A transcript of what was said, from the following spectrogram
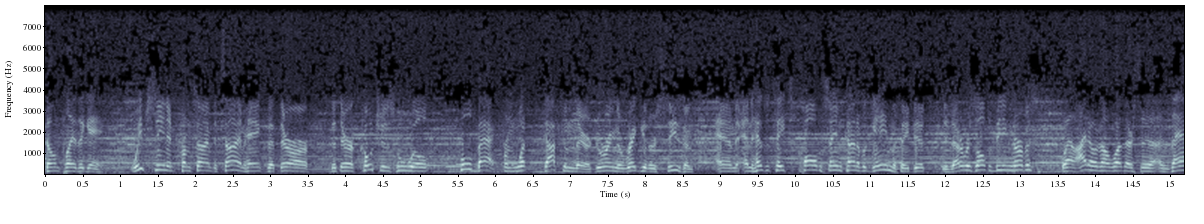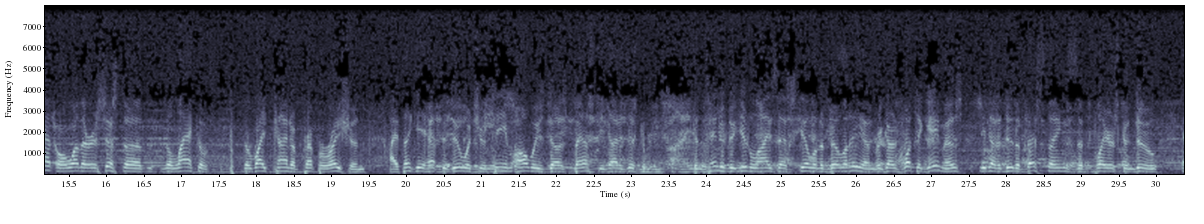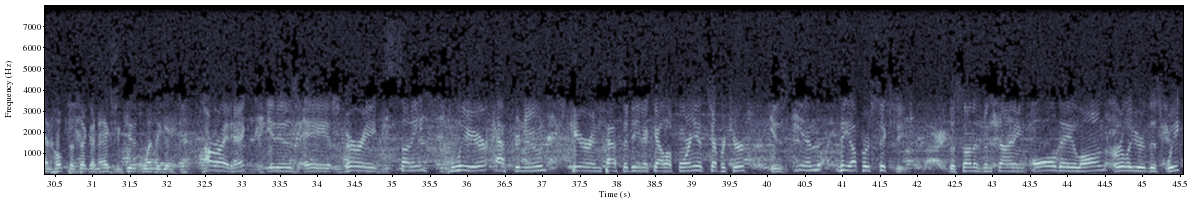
don't play the game." We've seen it from time to time, Hank, that there are that there are coaches who will pull back from what got them there during the regular season and, and hesitate to call the same kind of a game that they did. Is that a result of being nervous? Well, I don't know whether it's uh, that or whether it's just uh, the lack of the right kind of preparation. I think you have to do what your team always does best. You got to just continue to utilize that skill and ability, and regardless what the game is, you got to do the best things that players can do and hope that they're going to execute and win the game. All right, Hank. It is a very sunny, clear afternoon here in Pasadena, California. Temperature is in the upper 60s. The sun has been shining all day long. Earlier this week,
